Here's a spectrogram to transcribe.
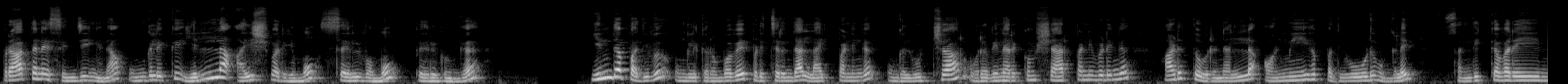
பிரார்த்தனை செஞ்சீங்கன்னா உங்களுக்கு எல்லா ஐஸ்வர்யமும் செல்வமும் பெருகுங்க. இந்த பதிவு உங்களுக்கு ரொம்பவே பிடிச்சிருந்தா லைக் பண்ணுங்கள் உங்கள் உற்றார் உறவினருக்கும் ஷேர் பண்ணிவிடுங்க. அடுத்த ஒரு நல்ல ஆன்மீக பதிவோடு உங்களை சந்திக்க வரேன்.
